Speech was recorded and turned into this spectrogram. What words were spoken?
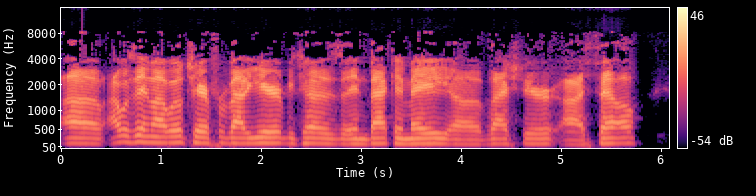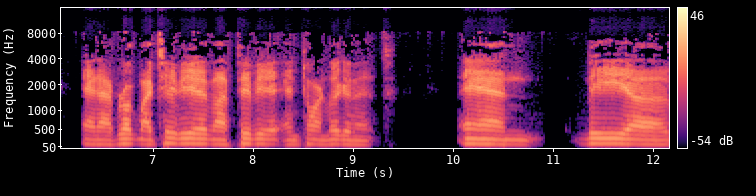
uh, I was in my wheelchair for about a year because in back in May of last year I fell and I broke my tibia, my fibula and torn ligaments. And the, uh,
